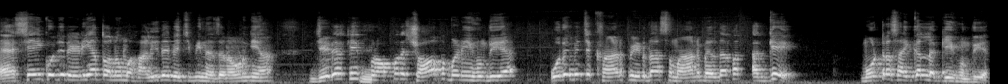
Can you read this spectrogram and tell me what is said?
ਐਸੇ ਹੀ ਕੁਝ ਰੇੜੀਆਂ ਤੁਹਾਨੂੰ ਮੋਹਾਲੀ ਦੇ ਵਿੱਚ ਵੀ ਨਜ਼ਰ ਆਉਣਗੀਆਂ ਜਿਹੜਾ ਕਿ ਪ੍ਰੋਪਰ ਸ਼ਾਪ ਬਣੀ ਹੁੰਦੀ ਹੈ। ਉਹਦੇ ਵਿੱਚ ਖਾਣ ਪੀਣ ਦਾ ਸਮਾਨ ਮਿਲਦਾ ਪਰ ਅੱਗੇ ਮੋਟਰਸਾਈਕਲ ਲੱਗੀ ਹੁੰਦੀ ਹੈ।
